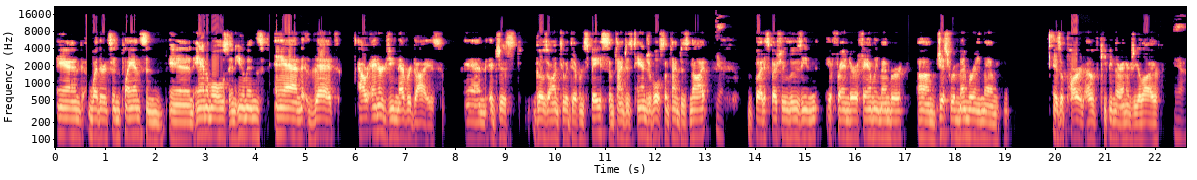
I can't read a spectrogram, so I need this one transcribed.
and whether it's in plants and and animals and humans and that our energy never dies and it just goes on to a different space sometimes it's tangible sometimes it's not Yeah. but especially losing a friend or a family member um, just remembering them is a part of keeping their energy alive Yeah,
